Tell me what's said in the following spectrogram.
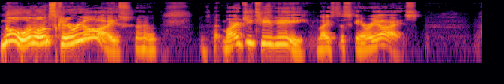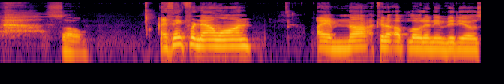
No, I'm on scary eyes. Margie TV likes the scary eyes. So I think for now on, I am not going to upload any videos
